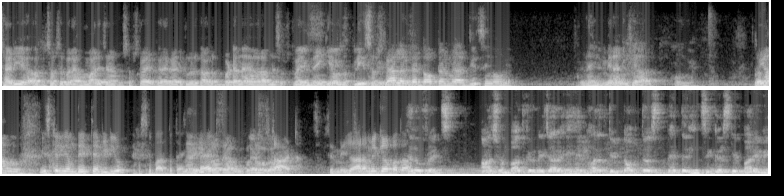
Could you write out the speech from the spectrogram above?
ठहरिए और सबसे पहले हमारे चैनल को सब्सक्राइब करें रेड कलर का अगर बटन है अगर आपने सब्सक्राइब नहीं किया हो तो प्लीज़ please. क्या लगता है टॉप टेन में अरिजीत सिंह होंगे? नहीं मेरा नहीं ख्याल। होंगे। तो यहाँ इसके लिए हम देखते हैं वीडियो उसके बाद बताएँगे। बात है आपको पता होगा। स्टार्ट यार हमें क्या पता? हेलो फ्रेंड्स आज हम बात करने जा रहे हैं भारत के टॉप 10 बेहतरीन सिंगर्स के बारे में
